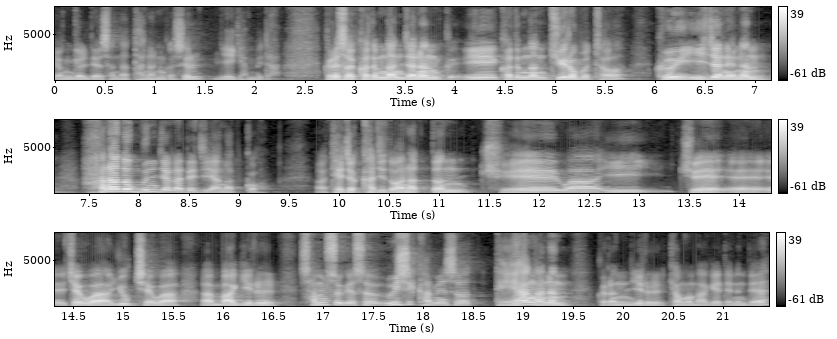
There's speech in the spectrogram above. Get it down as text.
연결돼서 나타나는 것을 얘기합니다. 그래서 거듭난 자는 그이 거듭난 뒤로부터 그 이전에는 하나도 문제가 되지 않았고 어, 대적하지도 않았던 죄와 이 죄, 죄와 육체와 마귀를 삶 속에서 의식하면서 대항하는 그런 일을 경험하게 되는데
